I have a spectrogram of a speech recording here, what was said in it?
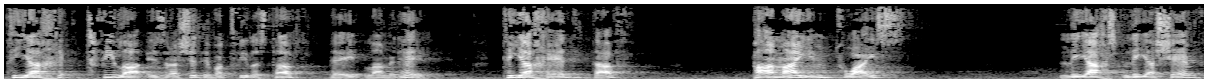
tefillah is rashit What tefillah is taf, pei, lamed, hey. Tiyached, taf, pa'amayim, twice, liyashev,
